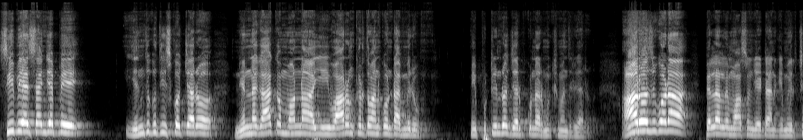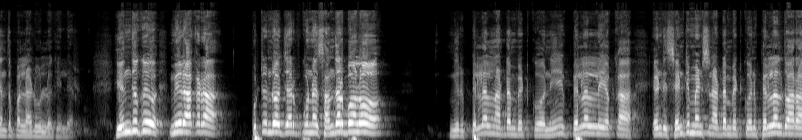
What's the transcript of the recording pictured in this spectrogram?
సిబిఎస్ అని చెప్పి ఎందుకు తీసుకొచ్చారో నిన్నగాక మొన్న ఈ వారం క్రితం అనుకుంటా మీరు మీ పుట్టినరోజు జరుపుకున్నారు ముఖ్యమంత్రి గారు. ఆ రోజు కూడా పిల్లల్ని మోసం చేయడానికి మీరు చింతపల్లి అడవుల్లోకి వెళ్ళారు. ఎందుకు మీరు అక్కడ పుట్టినరోజు జరుపుకున్న సందర్భంలో మీరు పిల్లల్ని అడ్డం పెట్టుకొని పిల్లల యొక్క ఏంటి సెంటిమెంట్స్ని అడ్డం పెట్టుకొని పిల్లల ద్వారా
